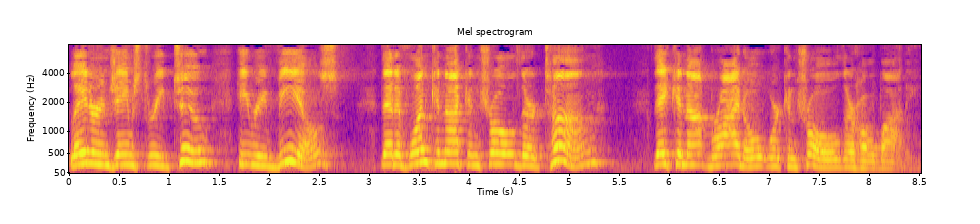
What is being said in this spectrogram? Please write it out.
Later in James 3:2, he reveals that if one cannot control their tongue, they cannot bridle or control their whole body.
